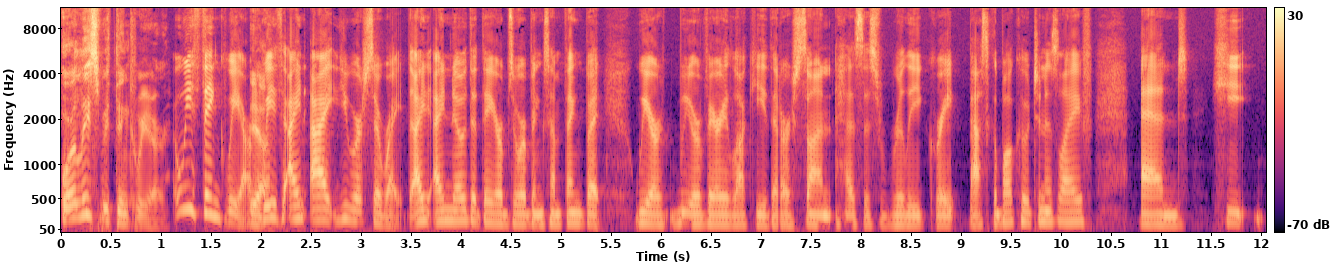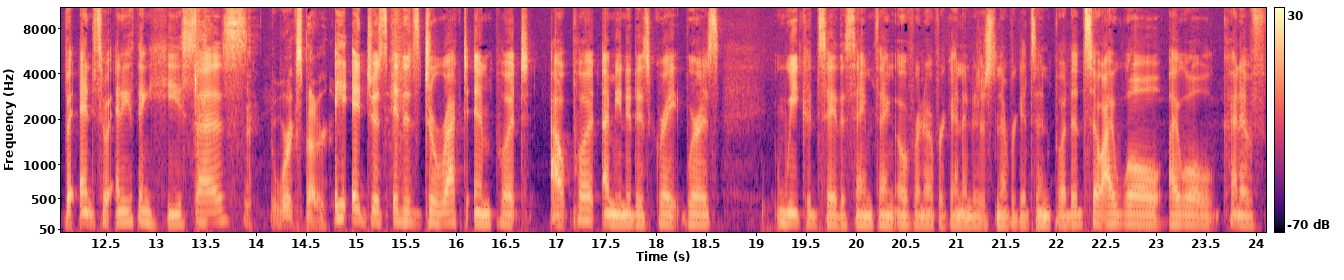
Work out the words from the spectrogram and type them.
Or at least we think we are. We think we are. Yeah. We, I, I, you are so right. I, I know that they are absorbing something, but we are, we are very lucky that our son has this really great basketball coach in his life, and he, but and so anything he says, It works better. it, it just it is direct input output. I mean, it is great. Whereas we could say the same thing over and over again, and it just never gets inputted. So I will, I will kind of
